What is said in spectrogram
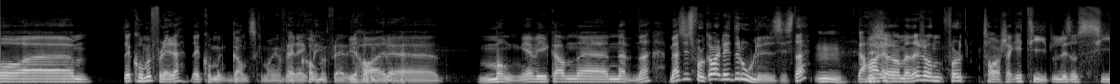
Og øhm, det kommer flere. Det kommer ganske mange flere. Egentlig. flere, Vi har flere. Mange vi kan øh, nevne. Men jeg syns folk har vært litt roligere i det siste. Mm, det Du skjønner hva jeg mener? Sånn, folk tar seg ikke tid til å liksom, si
